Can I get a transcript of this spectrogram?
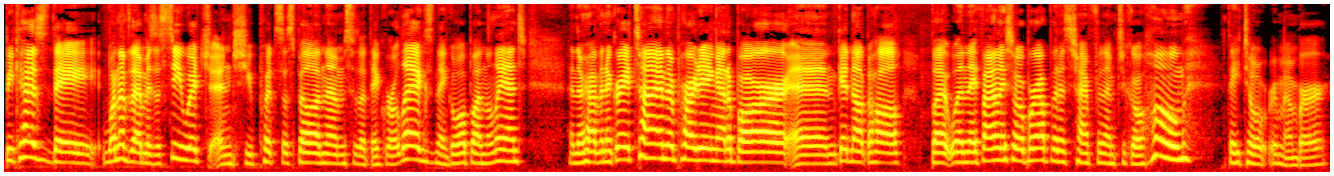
because they one of them is a sea witch and she puts a spell on them so that they grow legs and they go up on the land and they're having a great time. They're partying at a bar and getting alcohol. But when they finally sober up and it's time for them to go home they don't remember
